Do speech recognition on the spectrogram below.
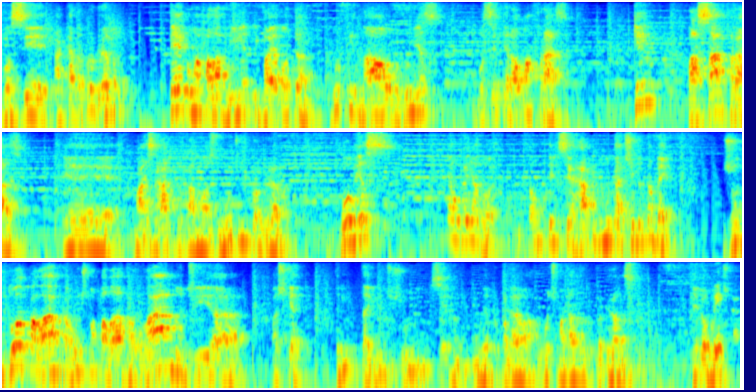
você, a cada programa, pega uma palavrinha e vai anotando. No final do mês, você terá uma frase. Quem passar a frase é, mais rápido para nós no último programa do mês é o ganhador. Então tem que ser rápido no gatilho também. Juntou a palavra, a última palavra, lá no dia, acho que é 31 de junho, não sei, não, não lembro qual é a última data do programa, se lembra 30.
